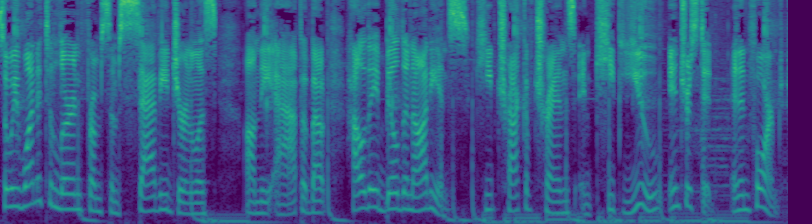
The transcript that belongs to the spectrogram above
So we wanted to learn from some savvy journalists on the app about how they build an audience, keep track of trends, and keep you interested and informed.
